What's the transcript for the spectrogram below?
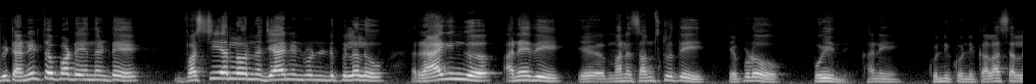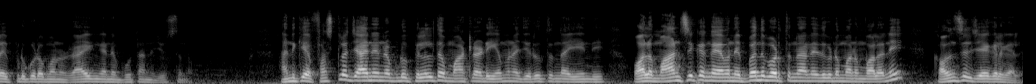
వీటన్నిటితో పాటు ఏంటంటే ఫస్ట్ ఇయర్లో ఉన్న జాయిన్ అయినటువంటి పిల్లలు ర్యాగింగ్ అనేది మన సంస్కృతి ఎప్పుడో పోయింది. కానీ కొన్ని కొన్ని కళాశాలలో ఇప్పుడు కూడా మనం ర్యాగింగ్ అనే భూతాన్ని చూస్తున్నాం. అందుకే ఫస్ట్లో జాయిన్ అయినప్పుడు పిల్లలతో మాట్లాడి ఏమైనా జరుగుతుందా ఏంది? వాళ్ళు మానసికంగా ఏమైనా ఇబ్బంది పడుతున్నా అనేది కూడా మనం వాళ్ళని కౌన్సిల్ చేయగలగాలి.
